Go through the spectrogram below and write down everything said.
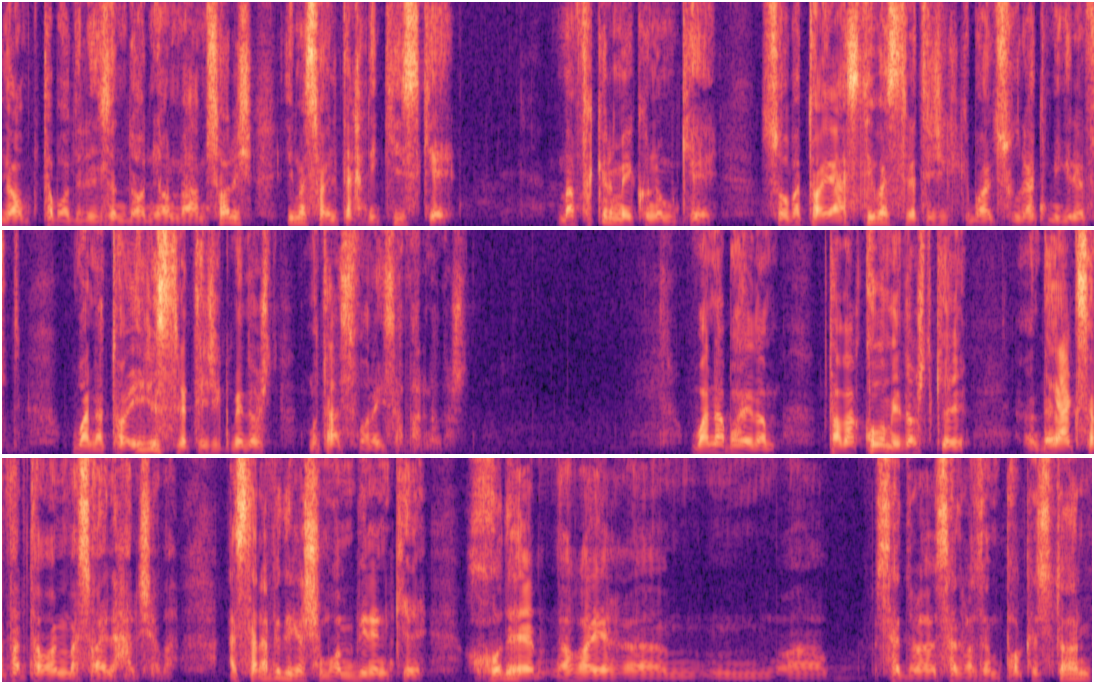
یا تبادل زندانیان و امثالش. این مسائل تکنیکی است که من فکر می‌کنم که صحبت های اصلی و استراتژیکی که باید صورت می گرفت و نتایج استراتژیک می داشت متاسفانه سفر نداشت. و نبایدم توقع می داشت که در یک سفر تمام مسائل حل شود. از طرف دیگه شما می‌بینید که خود آقای صدر پاکستان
